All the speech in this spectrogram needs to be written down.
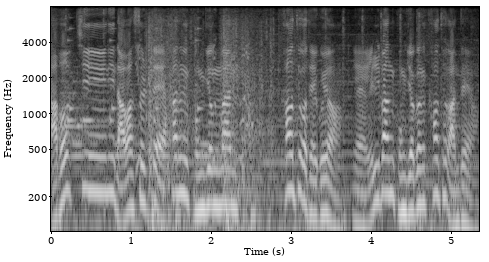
마법진이 나왔을 때 하는 공격만 카운터가 되고요. 예 일반 공격은 카운터가 안 돼요.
